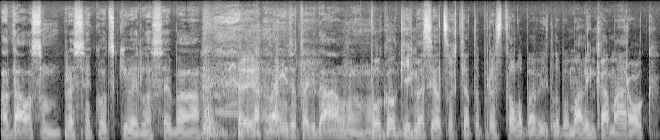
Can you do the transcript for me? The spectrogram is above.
a dával som presne kocky vedľa seba, ale nie je to tak dávno. no. Po koľkých mesiacoch ťa to prestalo baviť? Lebo malinká má rok.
